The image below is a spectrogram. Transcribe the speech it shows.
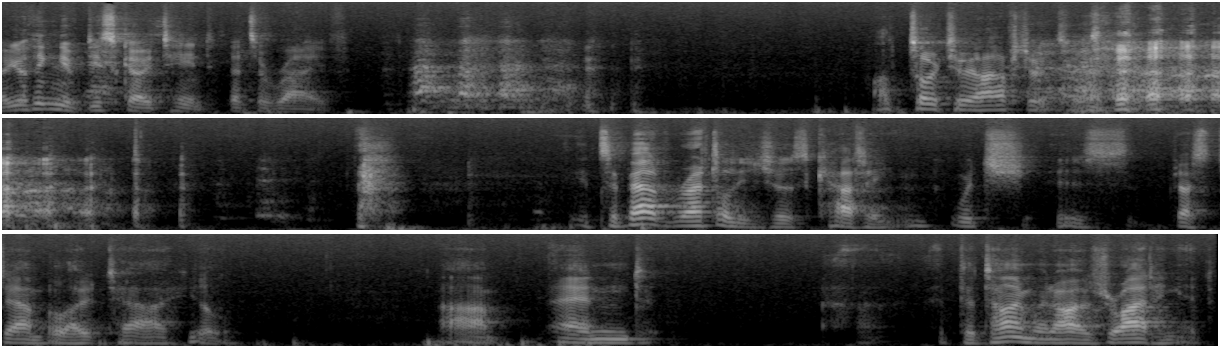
oh, you're thinking of disco tent. That's a rave. I'll talk to you afterwards. it's about Rutledge's cutting, which is just down below Tower Hill. Um, and uh, at the time when I was writing it,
